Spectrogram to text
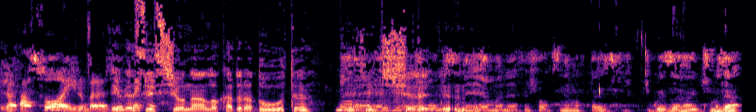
já passou aí no Brasil? Ele é assistiu é na locadora do Ultra. Não, que a gente... é, cinema, né? Fechou o cinema que faz de coisa antes. Mas é,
